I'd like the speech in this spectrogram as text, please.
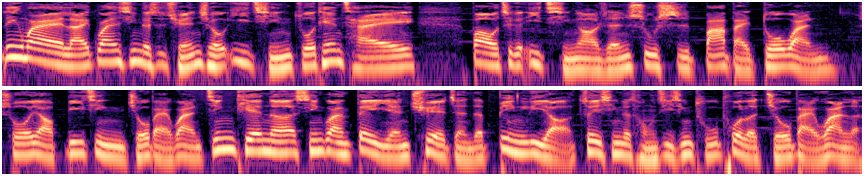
另外来关心的是全球疫情，昨天才报这个疫情啊，人数是八百多万，说要逼近九百万。今天呢，新冠肺炎确诊的病例啊，最新的统计已经突破了九百万了，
